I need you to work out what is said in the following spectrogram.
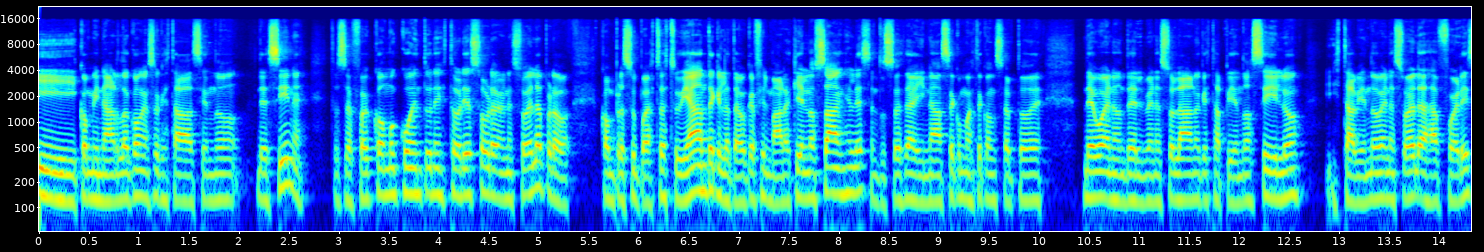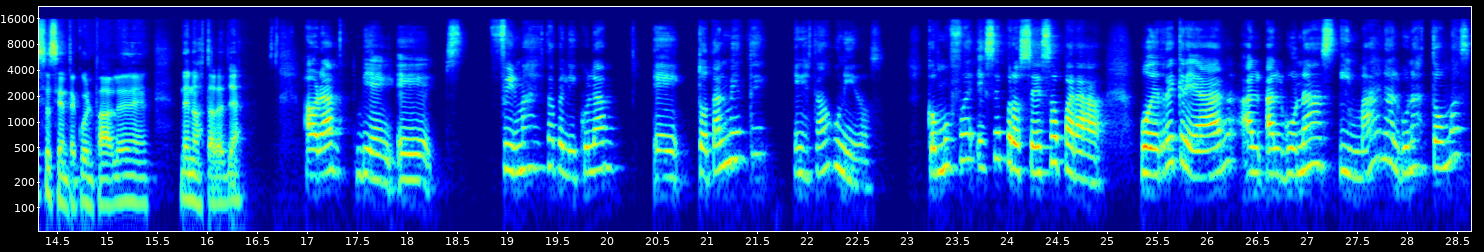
y combinarlo con eso que estaba haciendo de cine. Entonces fue como cuento una historia sobre Venezuela, pero con presupuesto estudiante, que la tengo que filmar aquí en Los Ángeles. Entonces de ahí nace como este concepto de, de bueno, del venezolano que está pidiendo asilo y está viendo Venezuela desde afuera y se siente culpable de, de no estar allá. Ahora, bien, eh, filmas esta película eh, totalmente en Estados Unidos. ¿Cómo fue ese proceso para poder recrear algunas imágenes, algunas tomas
